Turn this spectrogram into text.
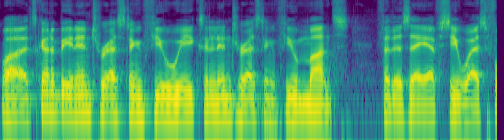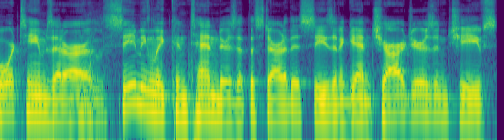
Well, it's going to be an interesting few weeks and an interesting few months for this AFC West. Four teams that are mm-hmm. seemingly contenders at the start of this season. Again, Chargers and Chiefs,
